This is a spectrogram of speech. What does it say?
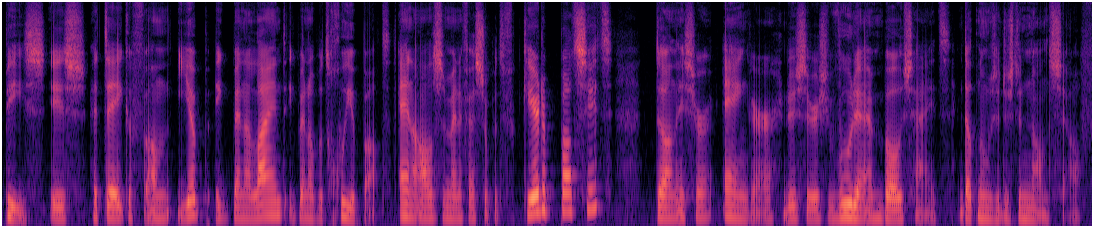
peace is het teken van, yup, ik ben aligned, ik ben op het goede pad. En als een manifester op het verkeerde pad zit, dan is er anger. Dus er is woede en boosheid. Dat noemen ze dus de non-self.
